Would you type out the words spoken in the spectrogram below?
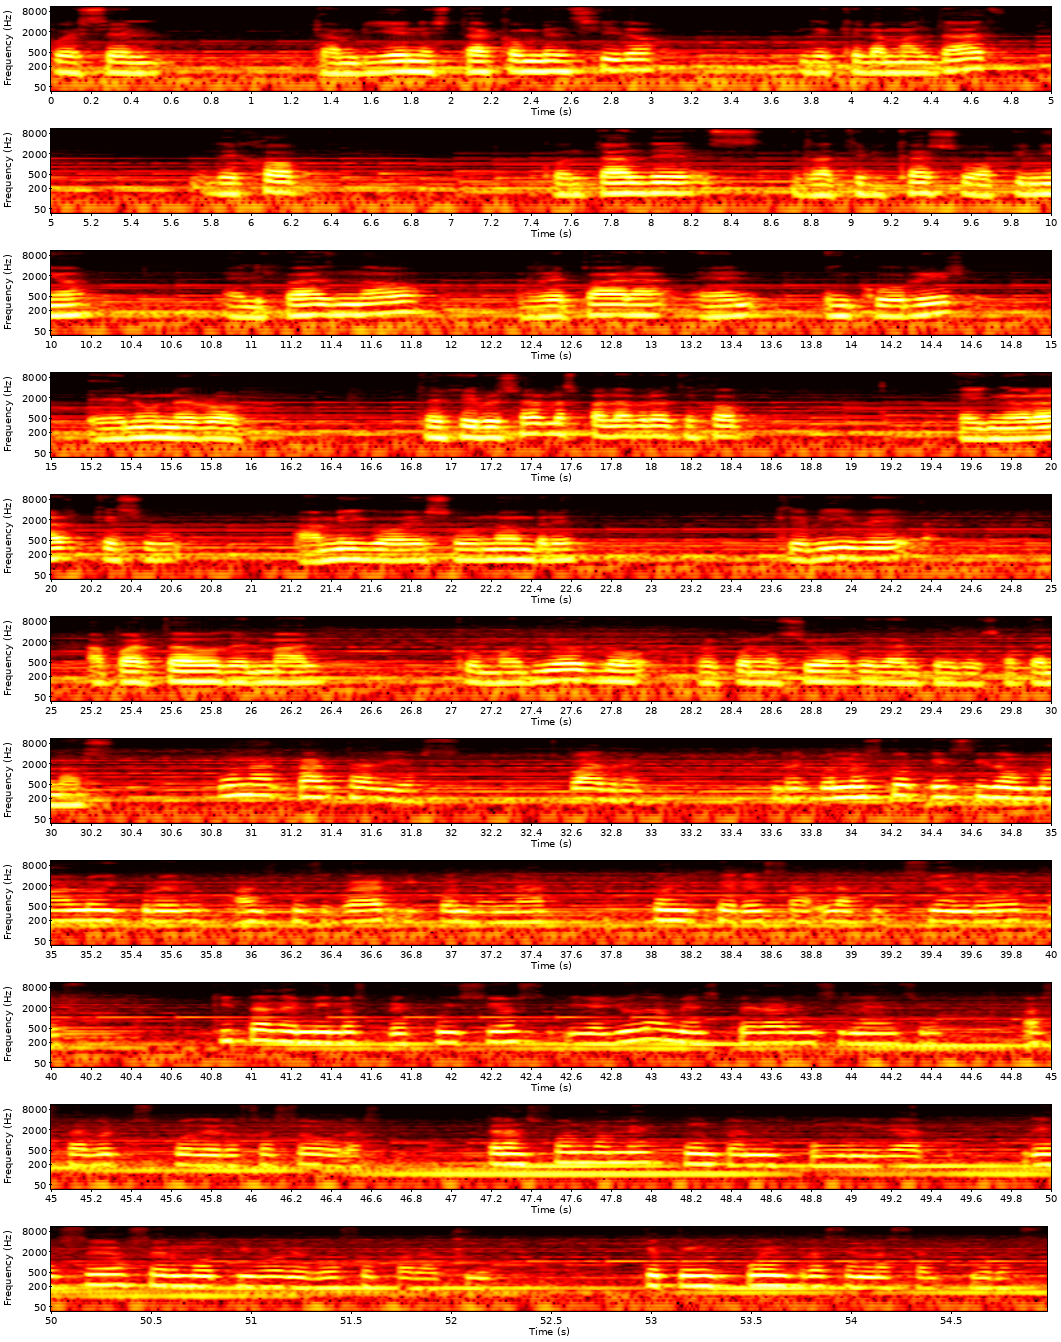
pues él también está convencido de que la maldad de Job, con tal de ratificar su opinión, Elifaz no repara en incurrir en un error. Tergiversar las palabras de Job e ignorar que su amigo es un hombre que vive apartado del mal como Dios lo reconoció delante de Satanás. Una carta a Dios. Padre, reconozco que he sido malo y cruel al juzgar y condenar con ligereza la ficción de otros. Quita de mí los prejuicios y ayúdame a esperar en silencio hasta ver tus poderosas obras. Transfórmame junto a mi comunidad. Deseo ser motivo de gozo para ti, que te encuentras en las alturas.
